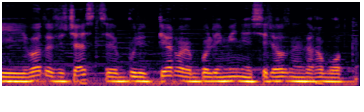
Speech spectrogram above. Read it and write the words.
И в этой же части будет первая более-менее серьезная доработка.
